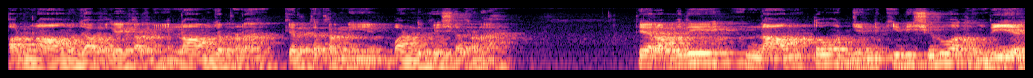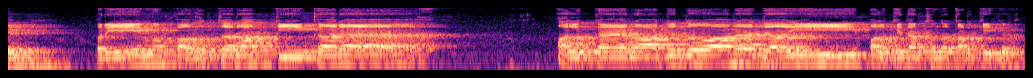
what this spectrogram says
ਪਰ ਨਾਮ ਜਪ ਕੇ ਕਰਨੀ ਹੈ। ਨਾਮ ਜਪਣਾ ਕਿਰਤ ਕਰਨੀ ਹੈ, ਵੰਡ ਕੇ ਛਕਣਾ ਹੈ। ਤੇ ਰੱਬ ਦੀ ਨਾਮ ਤੋਂ ਜ਼ਿੰਦਗੀ ਦੀ ਸ਼ੁਰੂਆਤ ਹੁੰਦੀ ਹੈ, ਪ੍ਰੇਮ ਭਗਤ ਰਾਤੀ ਕਰੈ, ਭਲਕੈ ਰਾਜ ਦੁਆਰ ਜਾਈ ਭਲਕੇ ਦਾ ਅਰਥ ਹੁੰਦਾ ਤੜਕੇ ਫਿਰ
